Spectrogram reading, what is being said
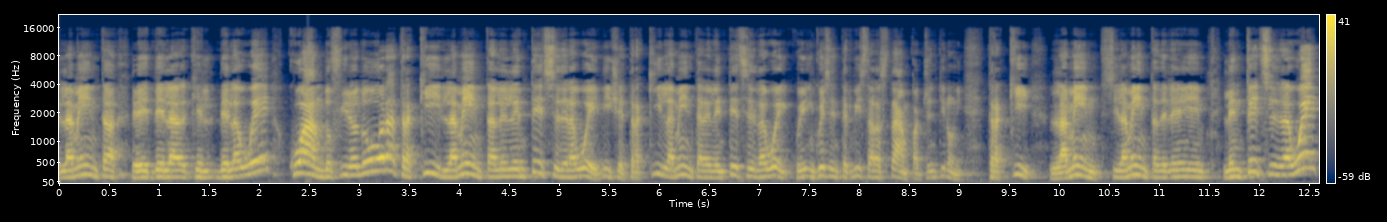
lamenta eh, della, che, della, UE quando fino ad ora tra chi lamenta le lentezze della UE dice tra chi lamenta le lentezze della UE in questa intervista alla stampa Gentiloni tra chi lament, si lamenta delle lentezze della UE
